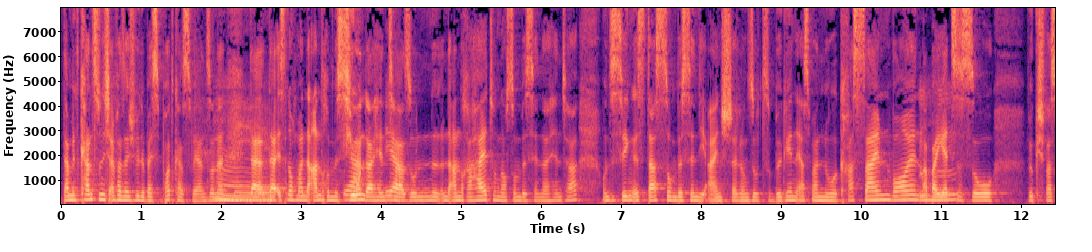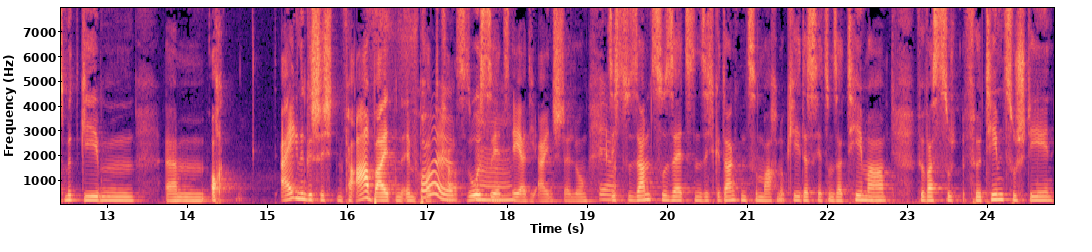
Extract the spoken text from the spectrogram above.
damit kannst du nicht einfach sagen, ich will der beste Podcast werden, sondern nee. da, da ist nochmal eine andere Mission ja, dahinter, ja. so eine, eine, andere Haltung noch so ein bisschen dahinter. Und deswegen ist das so ein bisschen die Einstellung, so zu Beginn erstmal nur krass sein wollen, mhm. aber jetzt ist so wirklich was mitgeben, ähm, auch eigene Geschichten verarbeiten im Voll. Podcast. So ist mhm. jetzt eher die Einstellung. Ja. Sich zusammenzusetzen, sich Gedanken zu machen, okay, das ist jetzt unser Thema, für was zu, für Themen zu stehen.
